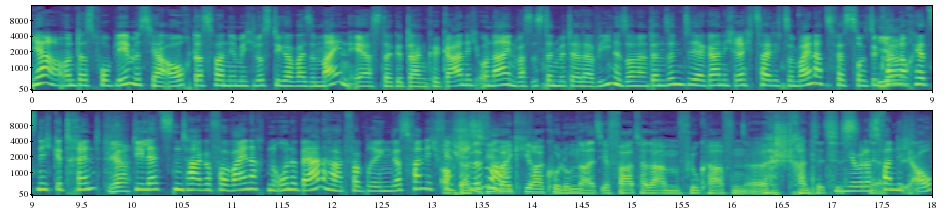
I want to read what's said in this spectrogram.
Ja, und das Problem ist ja auch, das war nämlich lustigerweise mein erster Gedanke. Gar nicht, oh nein, was ist denn mit der Lawine, sondern dann sind sie ja gar nicht rechtzeitig zum Weihnachtsfest zurück. Sie können Ja. doch jetzt nicht getrennt Ja. die letzten Tage vor Weihnachten ohne Bernhard verbringen. Das fand ich viel Auch das schlimmer. ist wie bei Kira Kolumna, als ihr Vater da am Flughafen äh, strandet ist. ja, aber das fand ich auch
